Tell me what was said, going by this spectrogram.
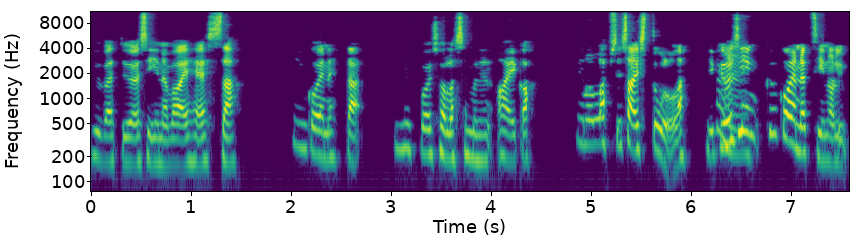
hyvä työ siinä vaiheessa, niin koin, että nyt voisi olla semmoinen aika, milloin lapsi saisi tulla. Ja kyllä, Mm. siinä, kyllä koen, että siinä oli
